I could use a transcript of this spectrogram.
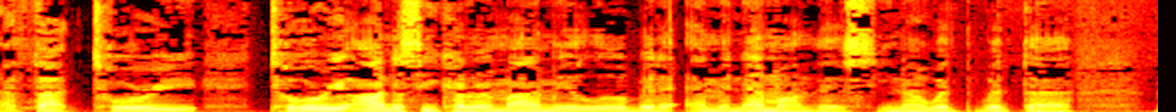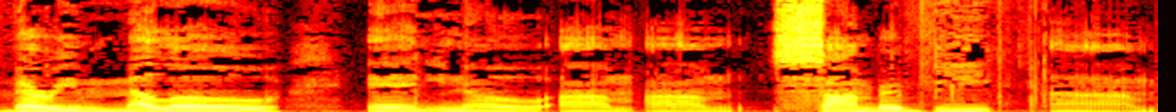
I thought Tory Tory honestly kind of reminded me a little bit of Eminem on this, you know, with with the very mellow and you know um, um, somber beat. Um,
